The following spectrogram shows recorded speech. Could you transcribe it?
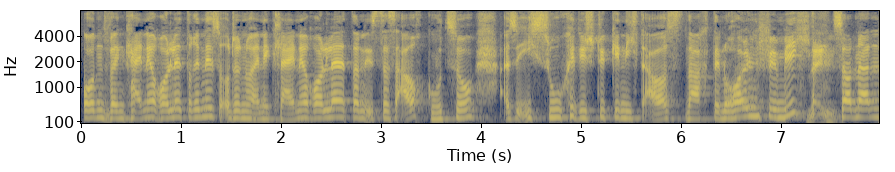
Und wenn keine Rolle drin ist oder nur eine kleine Rolle, dann ist das auch gut so. Also ich suche die Stücke nicht aus nach den Rollen für mich, Nein. sondern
